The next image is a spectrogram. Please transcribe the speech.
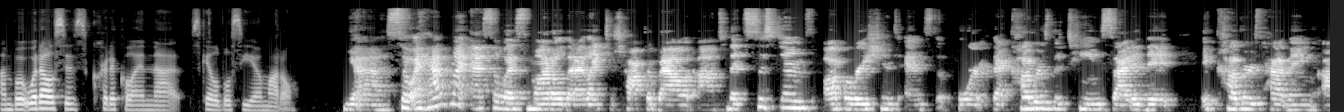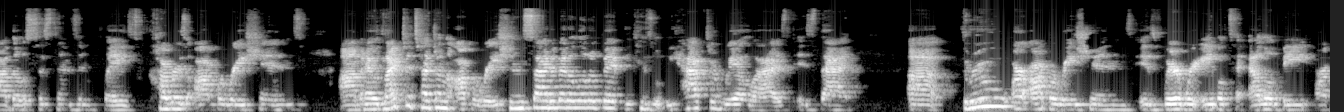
um, but what else is critical in that scalable CEO model? Yeah, so I have my SOS model that I like to talk about. Um, so systems, operations, and support that covers the team side of it. It covers having uh, those systems in place, covers operations. Um, and I would like to touch on the operations side of it a little bit because what we have to realize is that uh, through our operations is where we're able to elevate our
